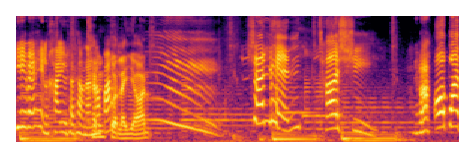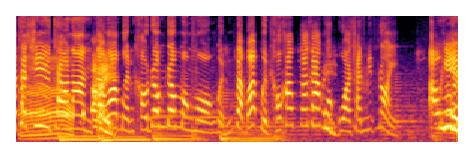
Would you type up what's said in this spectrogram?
พี่แป้งเห็นใครอยู่แถวๆนั้นใครบ้างเป็นปะกดไหลย้อน ฉันเห็นทาชิฮะ โอปาทาชิอยู่แถวนั้นแต่ว่าเหมือนเขาด้อมด้อมๆมองๆเหมือนแบบว่าเหมือนเขาเข้ากล้าๆกลัวๆฉันนิดหน่อยเอางี้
